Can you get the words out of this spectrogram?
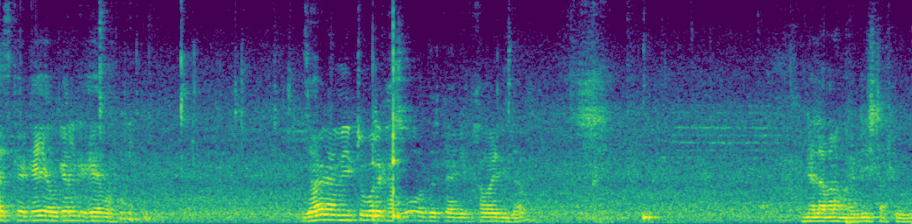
আজকে খেয়ে ও কালকে খেয়ে যাক আমি একটু পরে খাব ওদেরকে আগে খাওয়াই দিলাম নাহলে আবার আমরা ডিস্টার্ব করব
